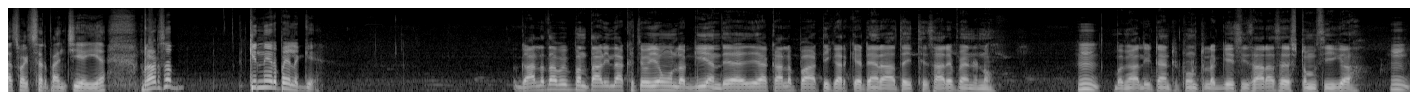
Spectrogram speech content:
ਇਸ ਵਕਤ ਸਰਪੰਚੀ ਆਈ ਹੈ। ਬਰਾੜ ਸਾਹਿਬ ਕਿੰਨੇ ਰੁਪਏ ਲੱਗੇ? ਗੱਲ ਤਾਂ ਬਈ 45 ਲੱਖ ਚ ਹੋਈ ਹੁਣ ਲੱਗੀ ਜਾਂਦੇ ਆ ਜੇ ਕੱਲ ਪਾਰਟੀ ਕਰਕੇ ਹਟੇ ਰਾਤ ਇੱਥੇ ਸਾਰੇ ਪਿੰਡ ਨੂੰ। ਹੂੰ। ਬੰਗਾਲੀ ਟੈਂਟ ਟੁੰਟ ਲੱਗੇ ਸੀ ਸਾਰਾ ਸਿਸਟਮ ਸੀਗਾ। ਹੂੰ।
